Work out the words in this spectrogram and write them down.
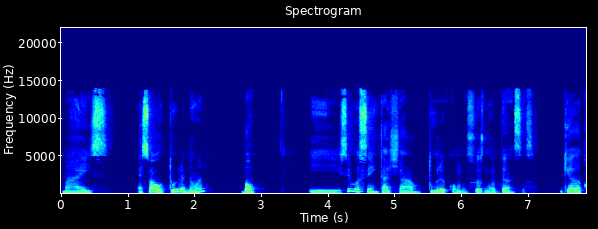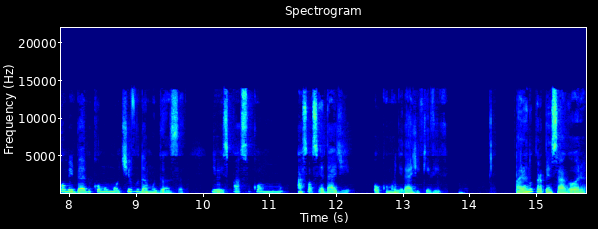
Mas é só a altura, não é? Bom, e se você encaixar a altura como suas mudanças, o que ela come e bebe como motivo da mudança e o espaço como a sociedade ou comunidade que vive? Parando para pensar agora,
